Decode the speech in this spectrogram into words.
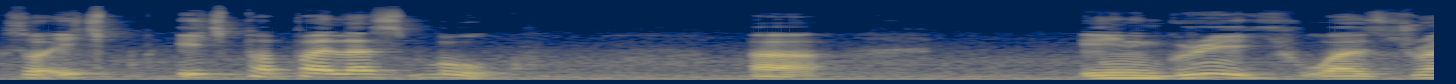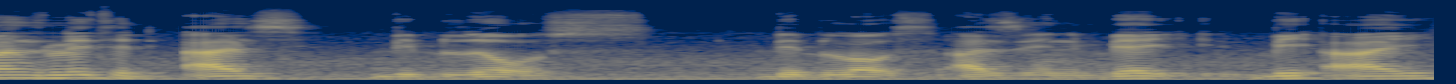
So each each papyrus book uh, in Greek was translated as biblos, biblos as in B I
